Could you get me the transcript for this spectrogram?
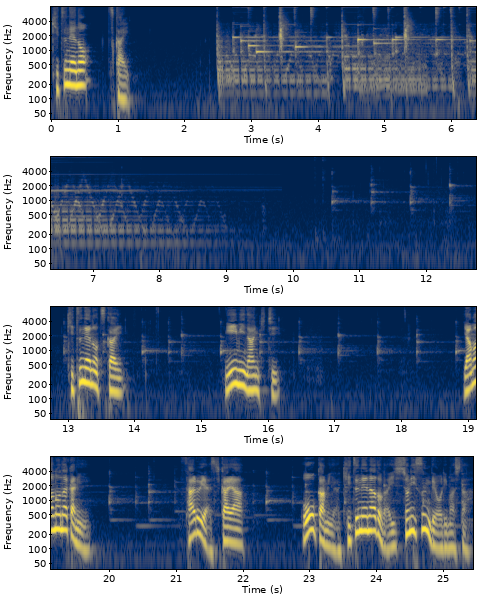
狐の使い。狐の使い。新見南吉。山の中に猿や鹿や狼や狐などが一緒に住んでおりました。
